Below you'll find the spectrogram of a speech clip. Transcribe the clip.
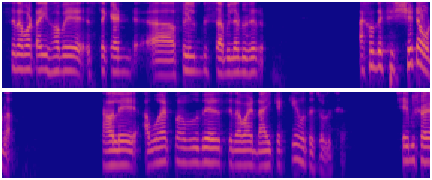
সিনেমাটাই হবে সেকেন্ড ফিল্ম সাবিলা নূরের। এখন দেখছি সেটাও না। তাহলে আবু হায়াত মাহমুদের সিনেমায় নায়িকা কে হতে চলেছে? সেই বিষয়ে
